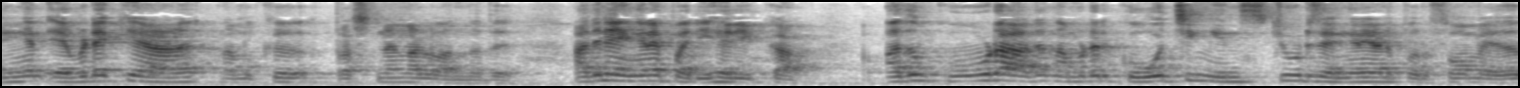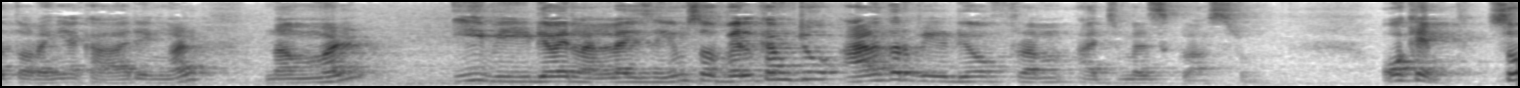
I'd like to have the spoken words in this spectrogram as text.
എങ്ങനെ എവിടെയൊക്കെയാണ് നമുക്ക് പ്രശ്നങ്ങൾ വന്നത്? അതിനെ എങ്ങനെ പരിഹരിക്കാം? അത് കൂടാതെ നമ്മുടെ ഒരു കോച്ചിങ് ഇൻസ്റ്റിറ്റ്യൂട്ട്സ് എങ്ങനെയാണ് പെർഫോം ചെയ്തത് തുടങ്ങിയ കാര്യങ്ങൾ നമ്മൾ ഈ വീഡിയോയിൽ അനലൈസ് ചെയ്യും. So welcome to another video from Ajmal's classroom okay so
